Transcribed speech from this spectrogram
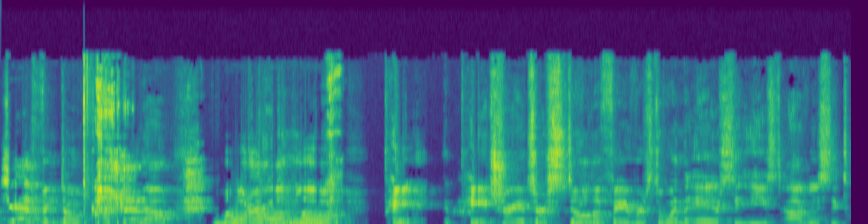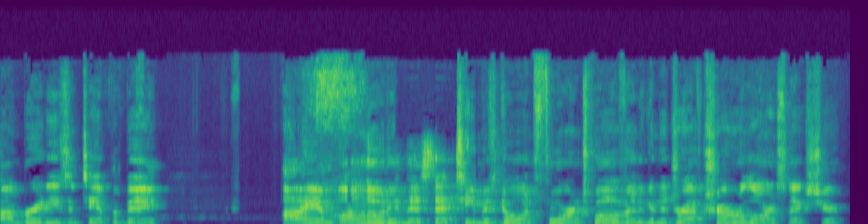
Jasmine, don't cut that out. Load or unload. Pa- Patriots are still the favorites to win the AFC East. Obviously, Tom Brady is in Tampa Bay. I am unloading this. That team is going four and twelve and are going to draft Trevor Lawrence next year.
